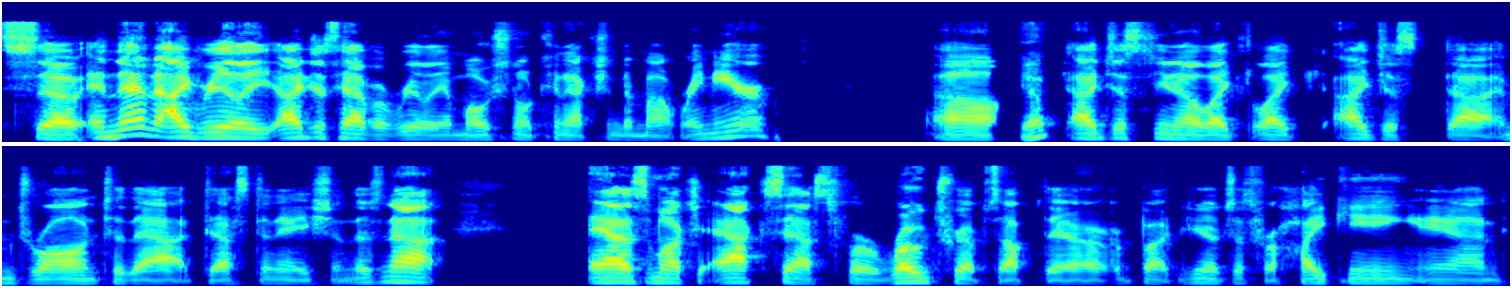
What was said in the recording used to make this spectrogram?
so and then I really I just have a really emotional connection to Mount Rainier. Um, Yep. I just, you know, like like I just uh, am drawn to that destination. There's not as much access for road trips up there, but you know, just for hiking and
